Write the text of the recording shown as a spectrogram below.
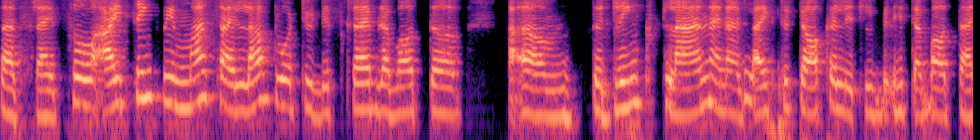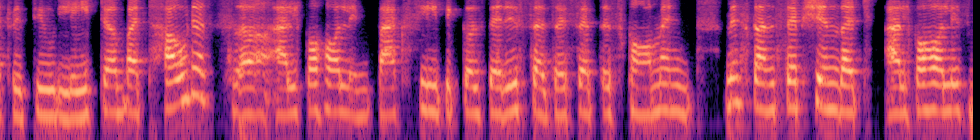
That's right. So I think we must. I loved what you described about the um, the drink plan, and I'd like to talk a little bit about that with you later. But how does uh, alcohol impact sleep? Because there is, as I said, this common misconception that alcohol is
